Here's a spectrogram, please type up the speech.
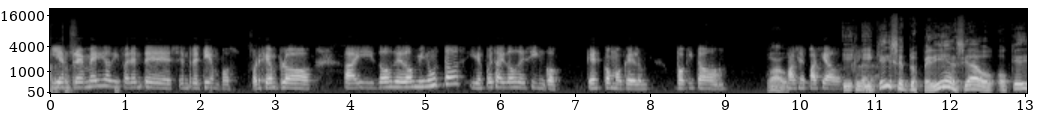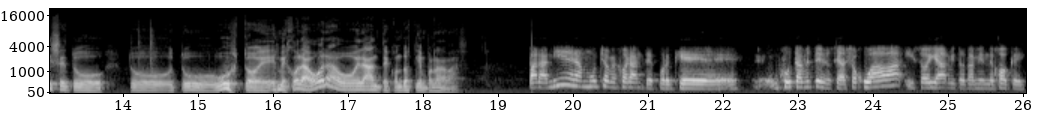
Y entre medio diferentes entretiempos. Por ejemplo, hay dos de dos minutos y después hay dos de cinco, que es como que un poquito más espaciado. ¿Y, qué dice tu experiencia o, qué dice tu, tu, tu gusto? ¿Es mejor ahora o era antes con dos tiempos nada más? Para mí era mucho mejor antes porque eh, justamente, o sea, yo jugaba y soy árbitro también de hockey.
